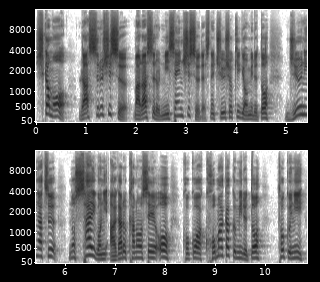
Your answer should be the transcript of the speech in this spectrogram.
しかも、ラッセル指数、まあ、ラッセル2000指数ですね、中小企業を見ると、12月の最後に上がる可能性を、ここは細かく見ると、特に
